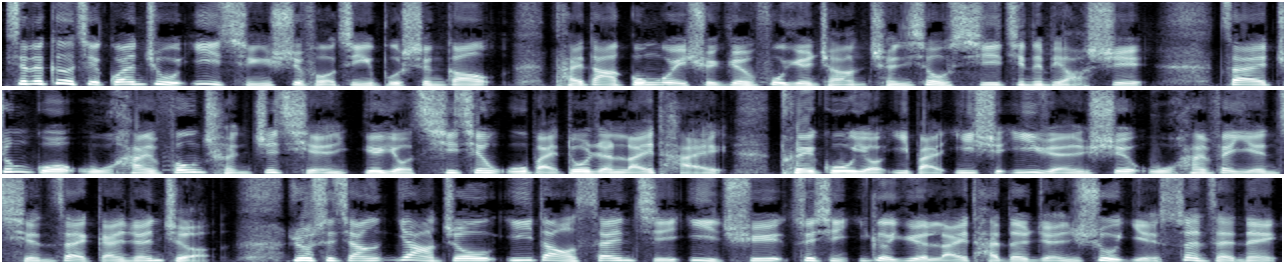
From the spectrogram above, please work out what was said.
现在各界关注疫情是否进一步升高。台大公卫学院副院长陈秀熙今天表示，在中国武汉封城之前，约有七千五百多人来台，推估有一百一十一人是武汉肺炎潜在感染者。若是将亚洲一到三级疫区最近一个月来台的人数也算在内，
